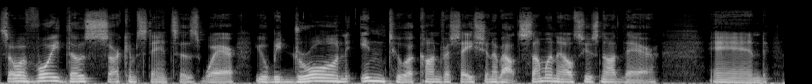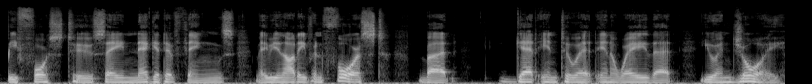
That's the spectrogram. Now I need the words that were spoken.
So avoid those circumstances where you'll be drawn into a conversation about someone else who's not there and be forced to say negative things, maybe not even forced, but get into it in a way that you enjoy,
